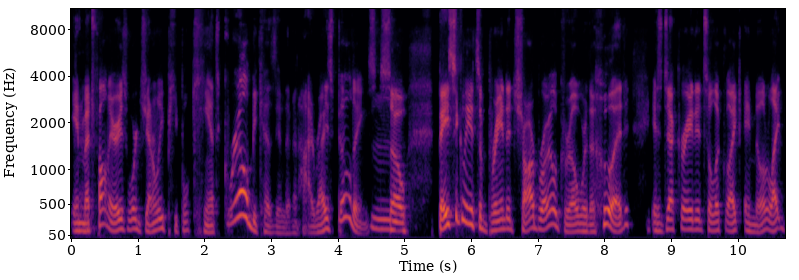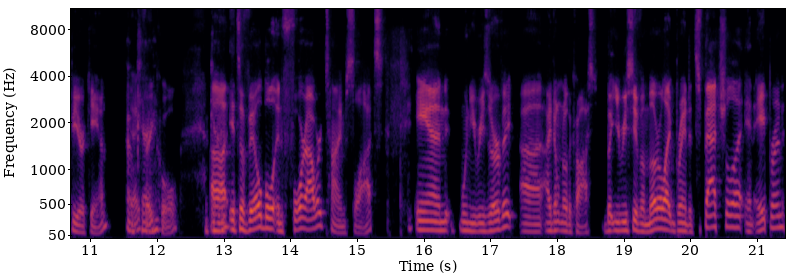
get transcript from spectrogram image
in metropolitan areas where generally people can't grill because they live in high rise buildings. Mm. So basically, it's a branded charbroil grill where the hood is decorated to look like a Miller Lite beer can. Okay, very cool. Okay. Uh, it's available in four hour time slots. And when you reserve it, uh, I don't know the cost, but you receive a Miller Lite branded spatula and apron,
